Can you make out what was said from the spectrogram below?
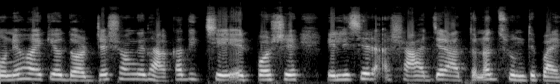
মনে হয় কেউ দরজার সঙ্গে ধাক্কা দিচ্ছে। এরপর সে এলিসের সাহায্যের আত্মনাদ শুনতে পায়।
